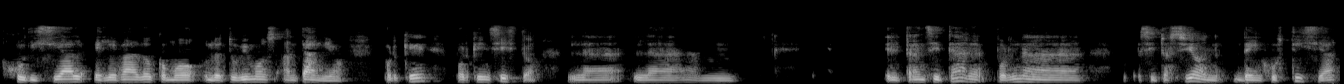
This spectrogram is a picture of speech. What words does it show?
judicial elevado como lo tuvimos antaño. ¿Por qué? Porque, insisto, mm, el transitar por una situación de injusticia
